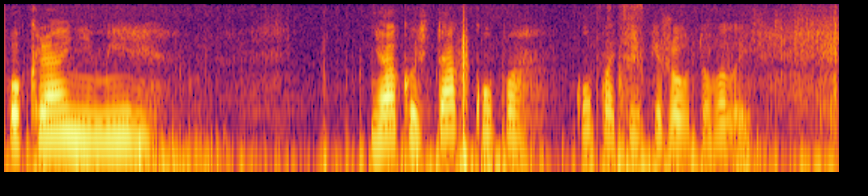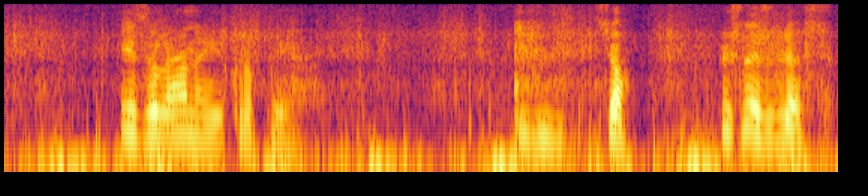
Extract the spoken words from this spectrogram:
По крайній мірі, якось так купа, купа тільки жовтого листя. І зеленої кропи. Все, пішли жулясь.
